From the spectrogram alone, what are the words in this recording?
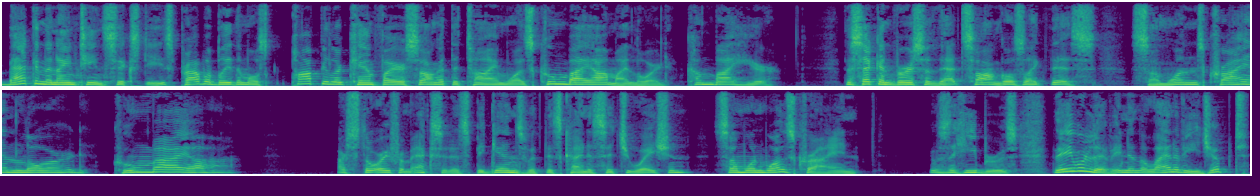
Back in the 1960s, probably the most popular campfire song at the time was Kumbaya, my Lord, come by here. The second verse of that song goes like this Someone's crying, Lord, Kumbaya. Our story from Exodus begins with this kind of situation. Someone was crying. It was the Hebrews. They were living in the land of Egypt,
